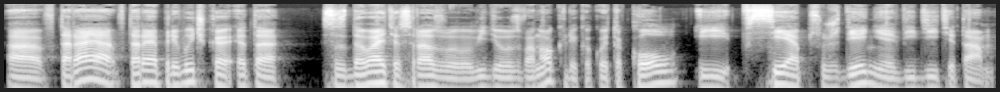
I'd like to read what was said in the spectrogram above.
А вторая, вторая привычка — это создавайте сразу видеозвонок или какой-то кол, и все обсуждения ведите там.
